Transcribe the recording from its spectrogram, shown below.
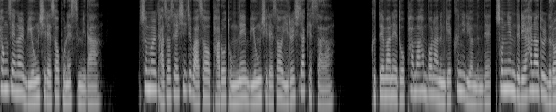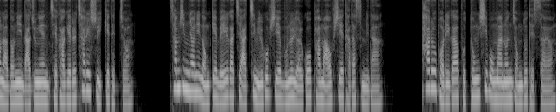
평생을 미용실에서 보냈습니다. 25세 시집 와서 바로 동네 미용실에서 일을 시작했어요. 그때만 해도 파마 한 번 하는 게 큰일이었는데 손님들이 하나둘 늘어나더니 나중엔 제 가게를 차릴 수 있게 됐죠. 30년이 넘게 매일같이 아침 7시에 문을 열고 밤 9시에 닫았습니다. 하루 벌이가 보통 15만원 정도 됐어요.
